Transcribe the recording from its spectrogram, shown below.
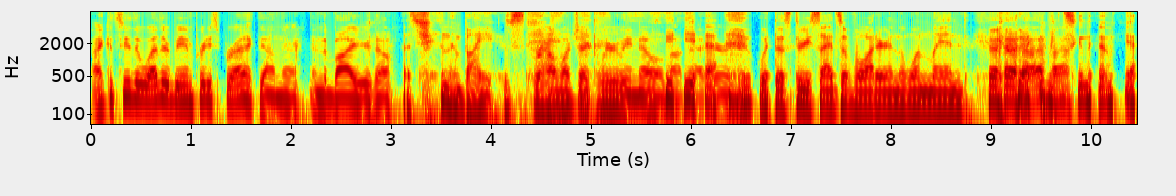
I could see the weather being pretty sporadic down there in the bayou, though. That's true in the bayous. For how much I clearly know about that area. with those three sides of water and the one land between them. Yeah,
